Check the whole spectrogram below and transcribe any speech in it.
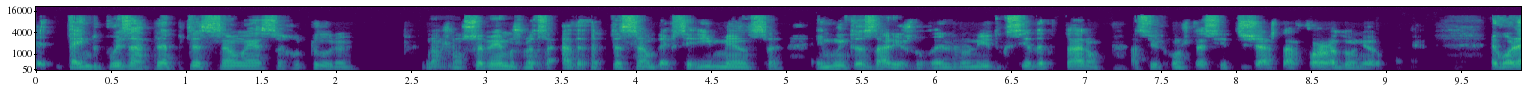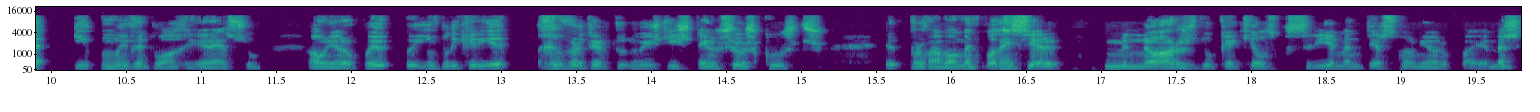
eh, tem depois a adaptação a essa ruptura. Nós não sabemos, mas a adaptação deve ser imensa em muitas áreas do Reino Unido que se adaptaram à circunstância de já estar fora da União Europeia. Agora, um eventual regresso à União Europeia implicaria reverter tudo isto. Isto tem os seus custos. Eh, provavelmente podem ser menores do que aqueles que seria manter-se na União Europeia. Mas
